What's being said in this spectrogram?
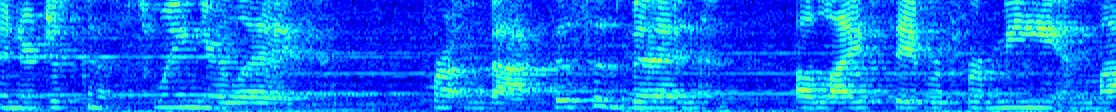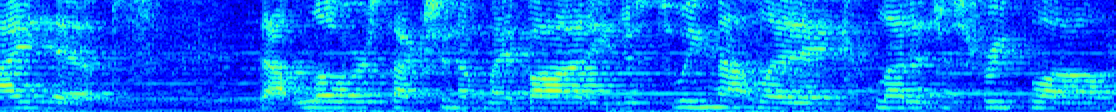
and you're just gonna swing your leg front and back. This has been a lifesaver for me and my hips that lower section of my body. Just swing that leg, let it just free fall,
